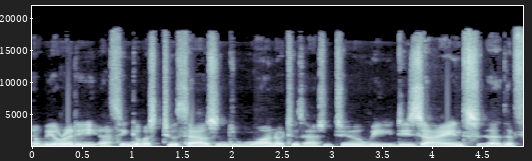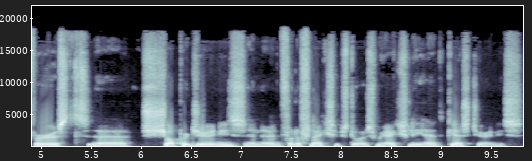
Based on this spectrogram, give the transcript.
and we already i think it was 2001 or 2002 we designed uh, the first uh, shopper journeys and, and for the flagship stores. We actually had guest journeys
